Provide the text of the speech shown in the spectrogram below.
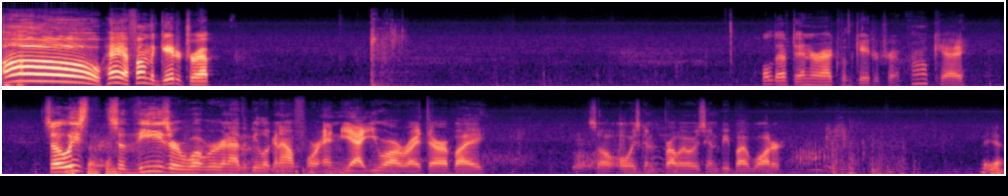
Oh! Hey, I found the gator trap. Hold F to interact with gator trap. Okay. So at least, so these are what we're gonna have to be looking out for. And yeah, you are right. They are by. So always gonna, probably always gonna be by water. But yeah.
